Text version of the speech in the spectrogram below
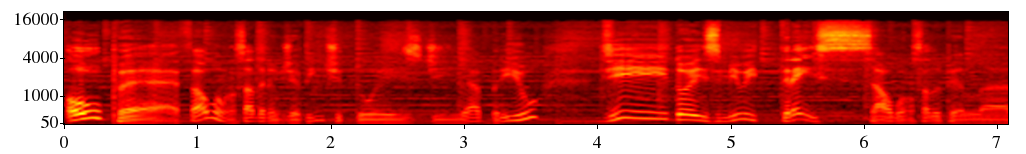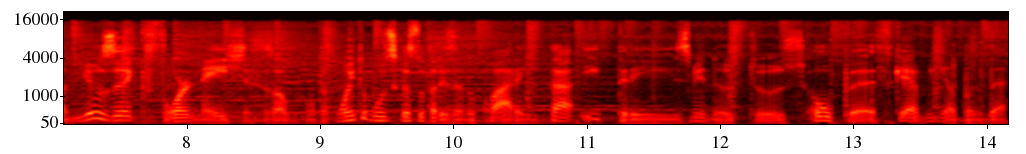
Opeth, álbum lançado no dia 22 de abril de 2003, álbum lançado pela Music for Nations. O álbum conta com 8 músicas, totalizando 43 minutos. Opeth, que é a minha banda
